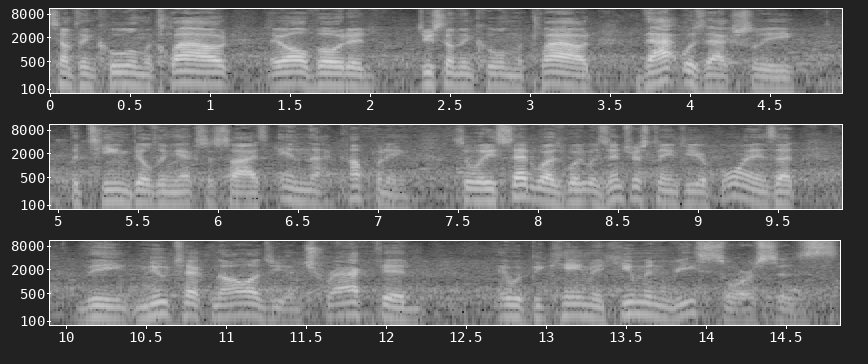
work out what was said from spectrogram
something cool in the cloud. They all voted do something cool in the cloud. That was actually the team building exercise in that company. So what he said was what was interesting to your point is that the new technology attracted it became a human resources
